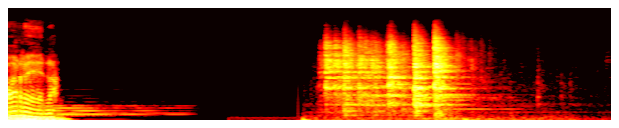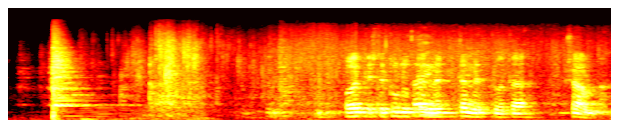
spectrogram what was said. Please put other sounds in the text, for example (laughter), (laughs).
Areena. Olette sitten tullut tänne, tänne tuota saunaan?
